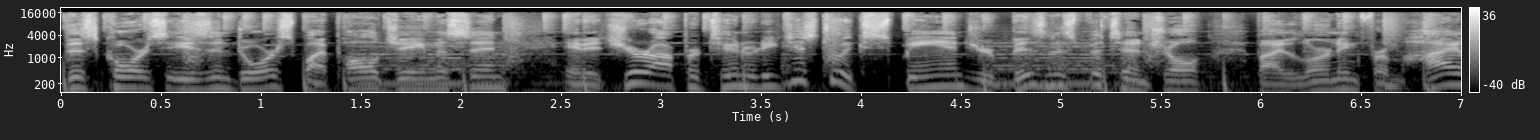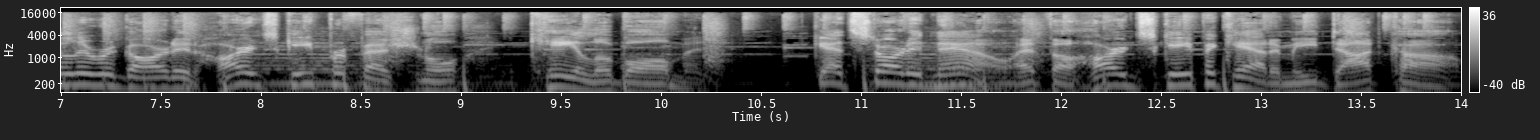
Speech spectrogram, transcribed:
This course is endorsed by Paul Jameson, and it's your opportunity just to expand your business potential by learning from highly regarded hardscape professional Caleb Allman. Get started now at thehardscapeacademy.com.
